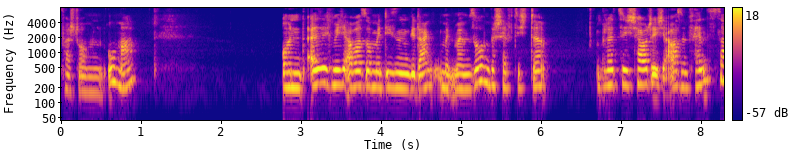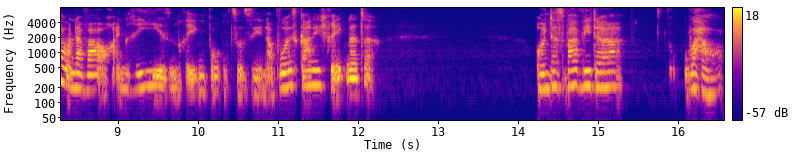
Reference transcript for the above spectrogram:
verstorbenen Oma. Und als ich mich aber so mit diesen Gedanken mit meinem Sohn beschäftigte, plötzlich schaute ich aus dem Fenster und da war auch ein riesen Regenbogen zu sehen, obwohl es gar nicht regnete. Und das war wieder wow,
